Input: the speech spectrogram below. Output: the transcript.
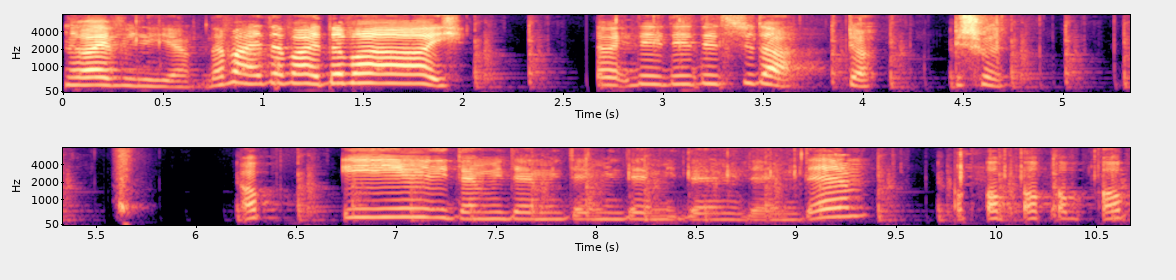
Давай, Вільям. Давай, давай, давай. Давай, іди, іди, іди сюди. Все, пішли. Оп. І йдемо, йдемо, йдемо, йдемо, йдемо, йдемо, йдемо. Оп, оп, оп, оп, оп.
